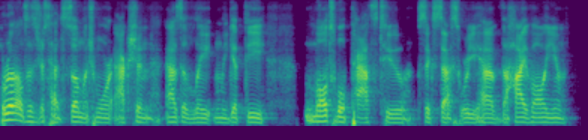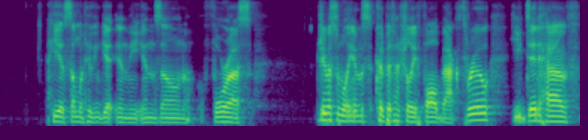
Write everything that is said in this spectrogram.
Reynolds has just had so much more action as of late, and we get the multiple paths to success where you have the high volume. He is someone who can get in the end zone for us. Jameson Williams could potentially fall back through. He did have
